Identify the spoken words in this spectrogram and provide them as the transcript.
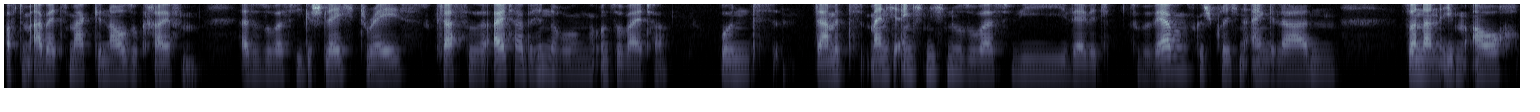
auf dem Arbeitsmarkt genauso greifen. Also sowas wie Geschlecht, Race, Klasse, Alter, Behinderung und so weiter. Und damit meine ich eigentlich nicht nur sowas wie, wer wird zu Bewerbungsgesprächen eingeladen, sondern eben auch,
